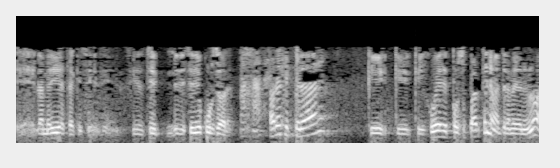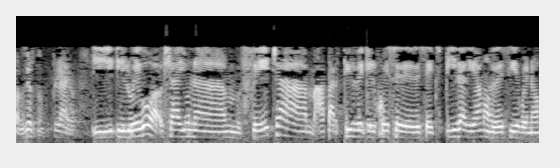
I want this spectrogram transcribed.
eh, la medida hasta que se, se, se- se- dio curso ahora. Ajá. Ahora hay que esperar que, que, que el juez por su parte levante la medida de nueva, ¿no es cierto? Claro. Y, y luego ya hay una mm, fecha mm, a partir de que el juez se, se expida, digamos, de decir, bueno,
